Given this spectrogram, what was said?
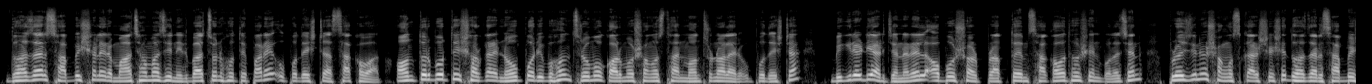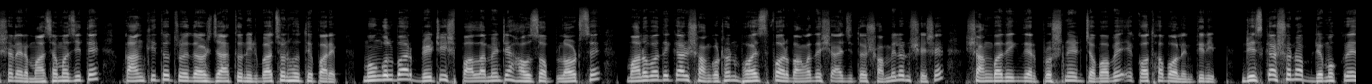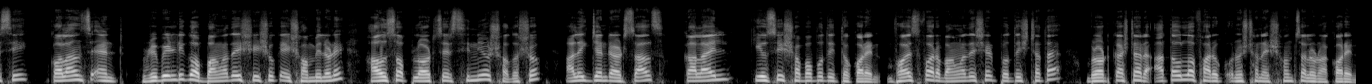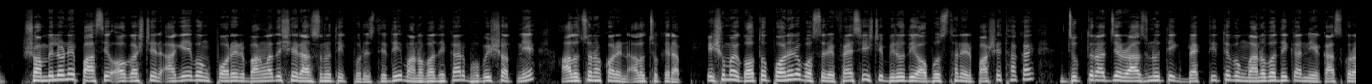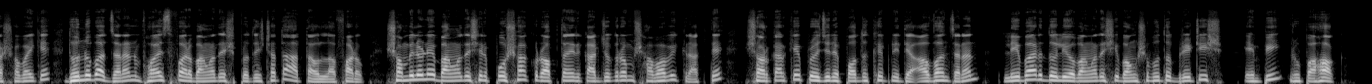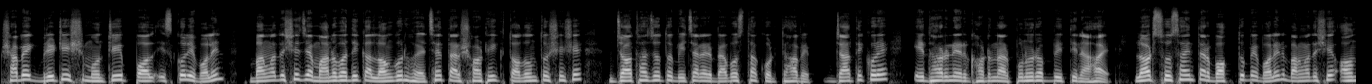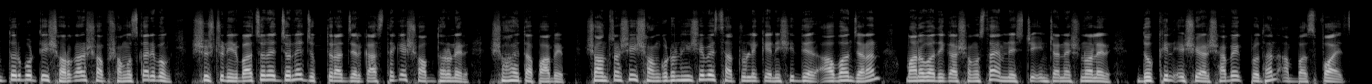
দু হাজার ছাব্বিশ সালের মাঝামাঝি নির্বাচন হতে পারে উপদেষ্টা সাখাওয়াত। অন্তর্বর্তী সরকারের নৌ পরিবহন শ্রম কর্মসংস্থান মন্ত্রণালয়ের উপদেষ্টা, ব্রিগেডিয়ার জেনারেল অবসর প্রাপ্ত এম সাখাওয়াত হোসেন বলেছেন, প্রয়োজনীয় সংস্কার শেষে দু হাজার ছাব্বিশ সালের মাঝামাঝিতে কাঙ্ক্ষিত ত্রয়োদশ জাতীয় নির্বাচন হতে পারে। মঙ্গলবার ব্রিটিশ পার্লামেন্টে হাউস অব লর্ডসে মানবাধিকার সংগঠন ভয়েস ফর বাংলাদেশ আয়োজিত সম্মেলন শেষে সাংবাদিকদের প্রশ্নের জবাবে একথা বলেন তিনি। ডিসকাশন অব ডেমোক্রেসি, কলান্স অ্যান্ড রিবিল্ডিং অব বাংলাদেশ শীর্ষক এই সম্মেলনে হাউস অব লর্ডসের সিনিয়র সদস্য আলেকজান্ডার চার্লস কালাইল কিউসি সভাপতিত্ব করেন। ভয়েস ফর বাংলাদেশের প্রতিষ্ঠাতা ব্রডকাস্টার আতাউল্লাহ ফারুক অনুষ্ঠানের সঞ্চালনা করেন। সম্মেলনে পাঁচই অগাস্টের আগে এবং পরের বাংলাদেশের রাজনৈতিক পরিস্থিতি, মানবাধিকার, ভবিষ্যৎ নিয়ে আলোচনা করেন আলোচকেরা। এ সময় গত পনেরো বছরে ফ্যাসিস্ট বিরোধী অবস্থানের পাশে থাকায় যুক্তরাজ্যের রাজনৈতিক ব্যক্তিত্ব এবং মানবাধিকার নিয়ে কাজ করা সবাইকে ধন্যবাদ জানান ভয়েস ফর বাংলাদেশ প্রতিষ্ঠাতা আতাউল্লাহ ফারুক। সম্মেলনে বাংলাদেশের পোশাক রপ্তানির কার্যক্রম স্বাভাবিক রাখতে সরকারকে প্রয়োজনে পদক্ষেপ নিতে আহ্বান জানান লেবার দলীয় বাংলাদেশি বংশোদ্ভূত ব্রিটিশ এমপি রূপা হক। সাবেক ব্রিটিশ মন্ত্রী পল স্কোলি বলেন, বাংলাদেশে যে মানবাধিকার লঙ্ঘন হয়েছে তার সঠিক তদন্ত শেষে যথাযথ বিচারের ব্যবস্থা করতে হবে, যাতে করে এ ধরনের ঘটনার পুনরাবৃত্তি না হয়। লর্ডস হোসাইন তার বক্তব্যে বলেন, বাংলাদেশে অন্তর্বর্তী সরকার সব সংস্কার এবং সুষ্ঠু নির্বাচনের জন্য যুক্তরাজ্যের কাছ থেকে সব ধরনের সহায়তা পাবে। সন্ত্রাসী সংগঠন হিসেবে ছাত্রলীগকে নিষিদ্ধের আহ্বান জানান মানবাধিকার সংস্থা অ্যামনেস্টি ইন্টারন্যাশনালের দক্ষিণ এশিয়ার সাবেক প্রধান আব্বাস ফয়েজ।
